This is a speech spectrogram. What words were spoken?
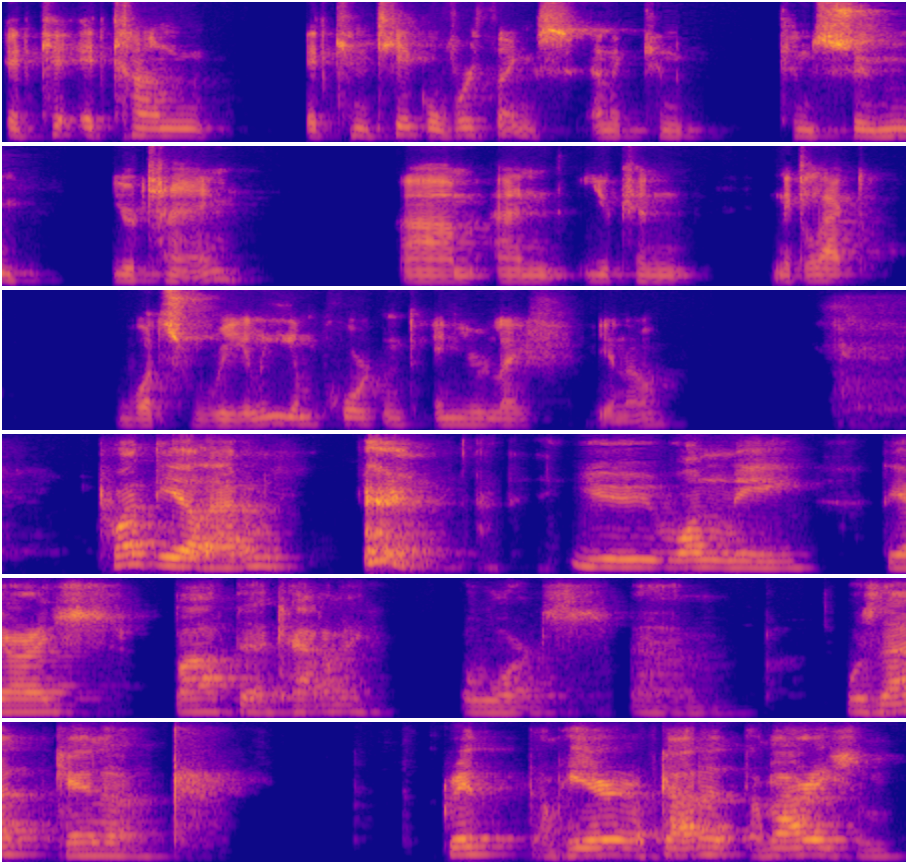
it, it can, it can take over things and it can consume your time. Um, and you can neglect what's really important in your life, you know? 2011, you won the, the Irish BAFTA Academy Awards. Um, was that kind of great? I'm here, I've got it, I'm Irish, I'm,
